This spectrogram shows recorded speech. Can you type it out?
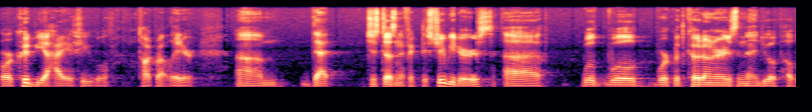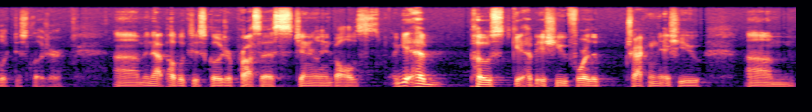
or could be a high issue. We'll talk about later. Um, that just doesn't affect distributors. Uh, we'll we'll work with code owners and then do a public disclosure. Um, and that public disclosure process generally involves a GitHub post, GitHub issue for the tracking the issue, um,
